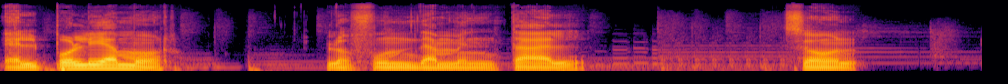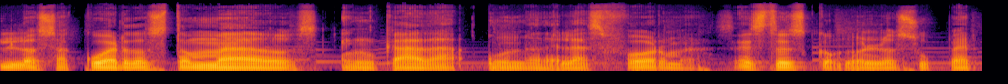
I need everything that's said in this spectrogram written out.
el poliamor, lo fundamental son los acuerdos tomados en cada una de las formas. Esto es como lo súper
